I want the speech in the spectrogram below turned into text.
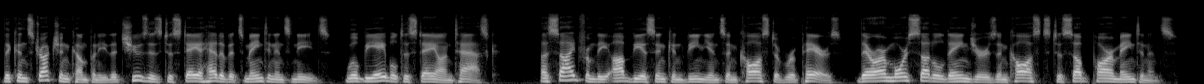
the construction company that chooses to stay ahead of its maintenance needs will be able to stay on task. Aside from the obvious inconvenience and cost of repairs, there are more subtle dangers and costs to subpar maintenance.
